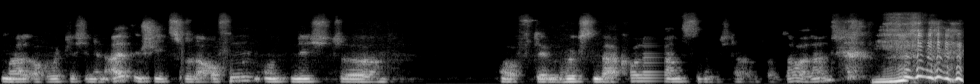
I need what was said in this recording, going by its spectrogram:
mal auch wirklich in den Alpenski zu laufen und nicht äh, auf dem höchsten Berg Hollands, nämlich da irgendwo im Sauerland,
